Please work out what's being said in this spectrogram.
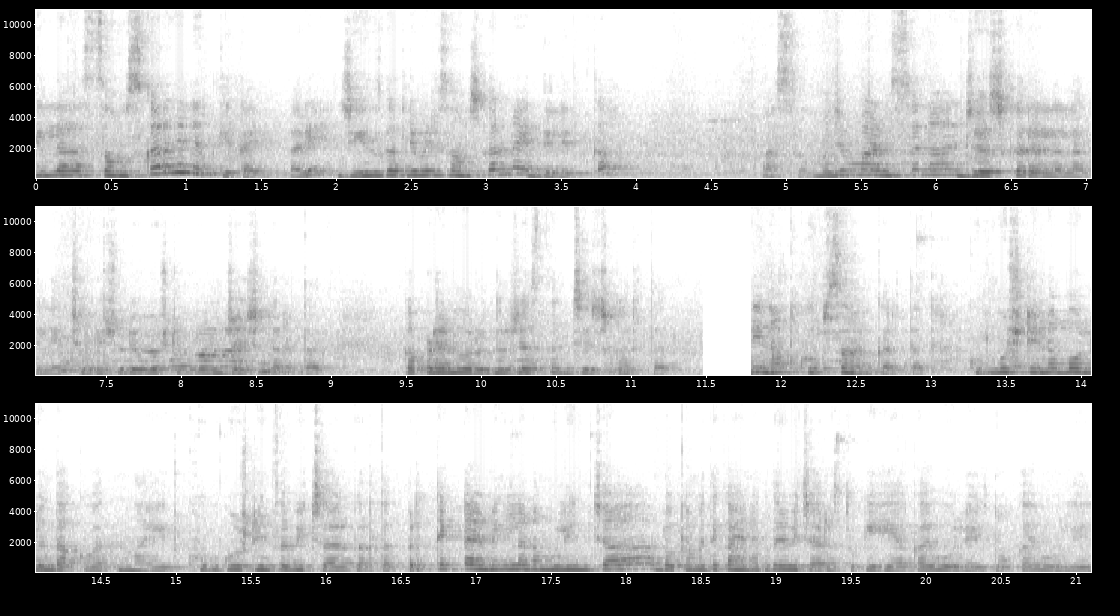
तिला संस्कार दिलेत की काय? अरे जीन्स घातली म्हणजे संस्कार नाहीत दिलेत का? असं. म्हणजे माणसं ना जज करायला लागले. छोट्या छोट्या गोष्टीवरून जज करतात. कपड्यांवरून जास्त जज करतात. ती ना खूप सहन करतात. खूप गोष्टींना बोलून दाखवत नाहीत. खूप गोष्टींचा विचार करतात. प्रत्येक टायमिंगला ना मुलींच्या डोक्यामध्ये काही ना काही विचार असतो की हे काय बोलेल तो काय बोलेल?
